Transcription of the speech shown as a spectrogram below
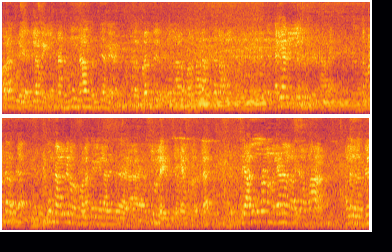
வளரக்கூடிய நிலைமை ஏன்னா அந்த மூணு நாள் வந்து அங்கே தொடர்ந்து முதல் நாள் மறுநாள் அந்த நாள் இந்த கல்யாண மூணு நாளுமே நமக்கு வழங்க இயலாதுங்கிற சூழ்நிலை இருந்துச்சு ஐயா பண்ணுறதுல சரி அதுக்கப்புறம் நம்ம கல்யாணம் நடத்தலாமா? அல்லது வந்து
